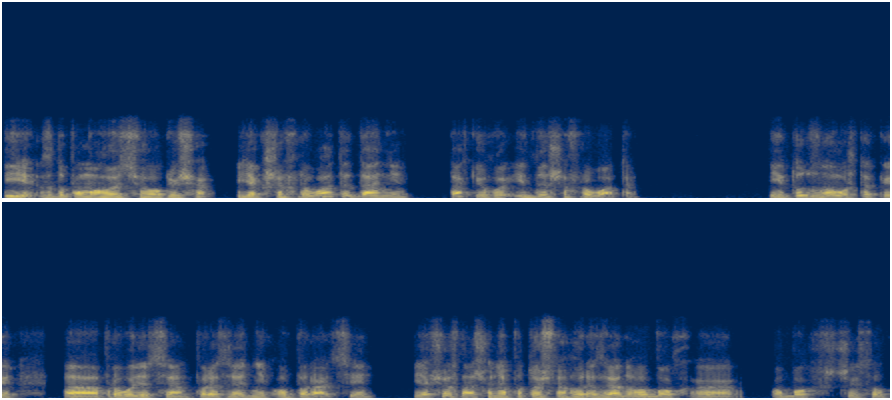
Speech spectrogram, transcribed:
і за допомогою цього ключа як шифрувати дані, так його і дешифрувати. І тут знову ж таки проводяться порозрядні операції. Якщо значення поточного розряду обох, е, обох чисел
